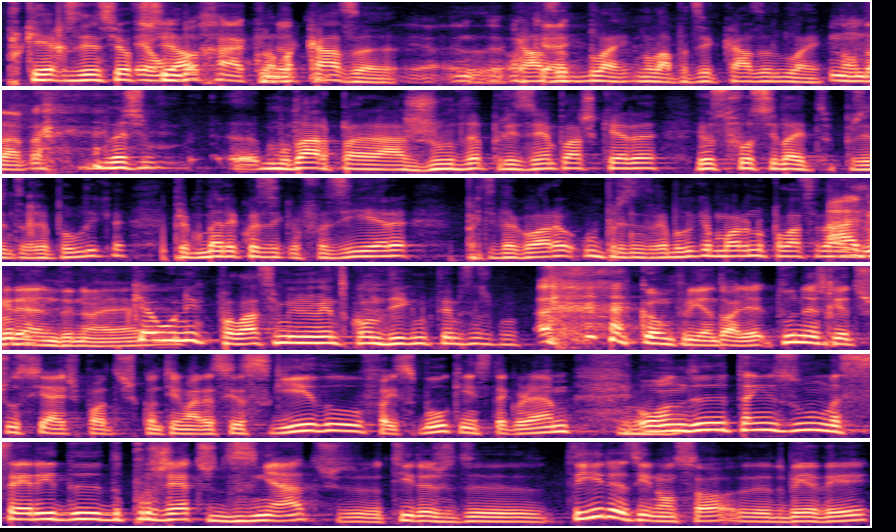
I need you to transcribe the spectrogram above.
porque é a residência oficial. É um barraco. É uma casa. É, casa okay. de Belém. Não dá para dizer casa de Belém. Não dá para. Mas mudar para a ajuda, por exemplo, acho que era, eu se fosse eleito Presidente da República, a primeira coisa que eu fazia era, a partir de agora, o Presidente da República mora no Palácio da Ajuda. Ah, grande, não é? Que é o único palácio minimamente condigno que temos em Lisboa. Compreendo. Olha, tu nas redes sociais podes continuar a ser seguido, Facebook, Instagram, uhum. onde tens uma série de, de, projetos desenhados, tiras de tiras e não só, de BD,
